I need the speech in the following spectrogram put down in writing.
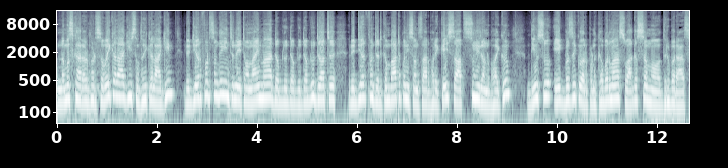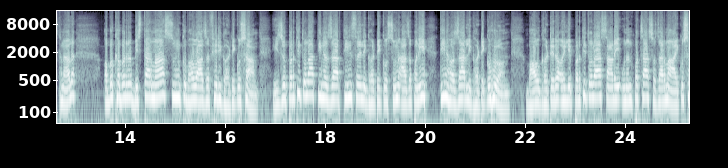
नमस्कार अर्पण सबैका लागि सधैँका लागि रेडियो अर्पणसँगै इन्टरनेट अनलाइनमा W W W dot radio Arpan dot कमबाट पनि संसारभरिकै साथ सुनिरहनु भएको दिउँसो एक बजेको अर्पण खबरमा स्वागत छ म ध्रुवराज खनाल। अब खबर विस्तारमा सुनको भाव आज फेरि घटेको छ। हिजो प्रति तोला तीन हजार तीन सयले घटेको सुन आज पनि तीन हजारले घटेको हो। भाव घटेर अहिले प्रति तोला साढे उनपचास हजारमा आएको छ।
